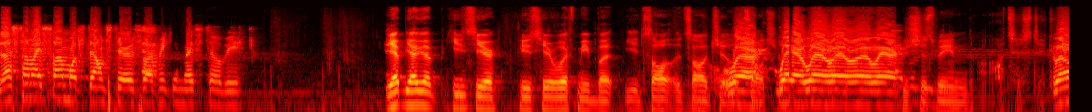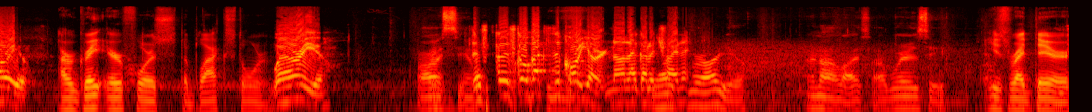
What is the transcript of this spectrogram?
Last time I saw him was downstairs, so I think he might still be. Yep, yep, yep. He's here. He's here with me, but it's all it's all chill. Where? All chill. Where? Where? Where? Where? Where? He's just being autistic. Where are you? Our great air force, the Black Storm. Where are you? Oh, I see him. Let's let's go back to the courtyard. No, I gotta try it. where are you? Or not Eliza? Where is he? He's right there,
